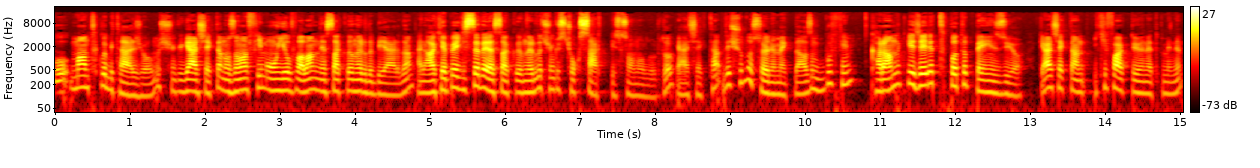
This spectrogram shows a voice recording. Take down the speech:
Bu mantıklı bir tercih olmuş. Çünkü gerçekten o zaman film 10 yıl falan yasaklanırdı bir yerden. Hani AKP gitse de yasaklanırdı çünkü çok sert bir son olurdu gerçekten. Ve şunu da söylemek lazım. Bu film Karanlık Gece'yle tıpatıp benziyor gerçekten iki farklı yönetmenin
